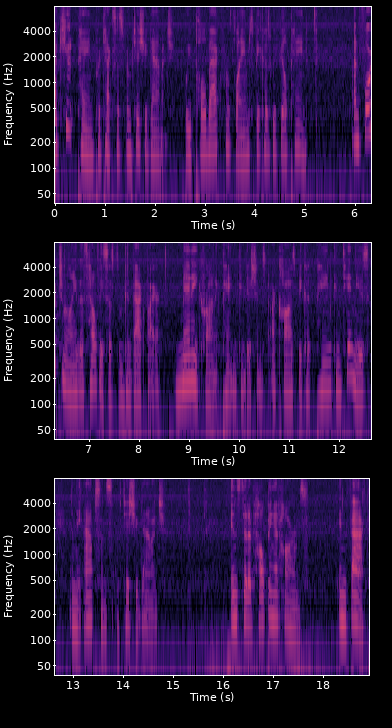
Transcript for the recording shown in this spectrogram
Acute pain protects us from tissue damage. We pull back from flames because we feel pain. Unfortunately, this healthy system can backfire. Many chronic pain conditions are caused because pain continues in the absence of tissue damage. Instead of helping, it harms. In fact,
